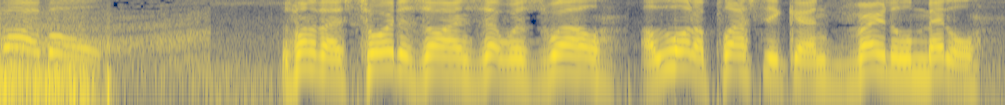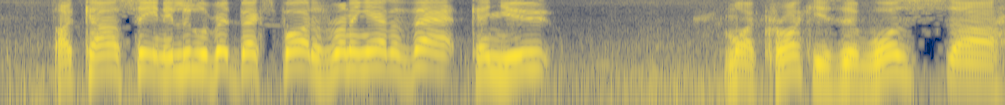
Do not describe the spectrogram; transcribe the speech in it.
fireball. It was one of those toy designs that was, well, a lot of plastic and very little metal. I can't see any little redback spiders running out of that, can you? My crikeys, there was uh,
